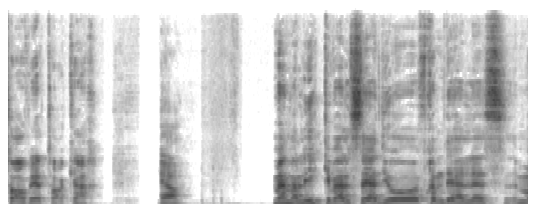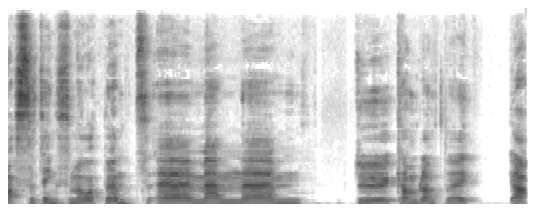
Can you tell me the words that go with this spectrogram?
tar vi et tak her. Ja. Men allikevel så er det jo fremdeles masse ting som er åpent. Eh, men eh, du kan blant eh, Ja,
